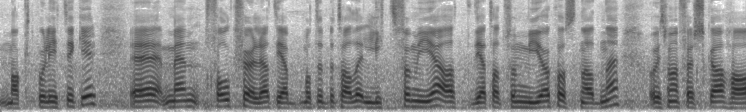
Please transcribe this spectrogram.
maktpolitiker, eh, men folk føler at de har måttet betale litt for mye, at de har tatt for mye av kostnadene. Og hvis man først skal ha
